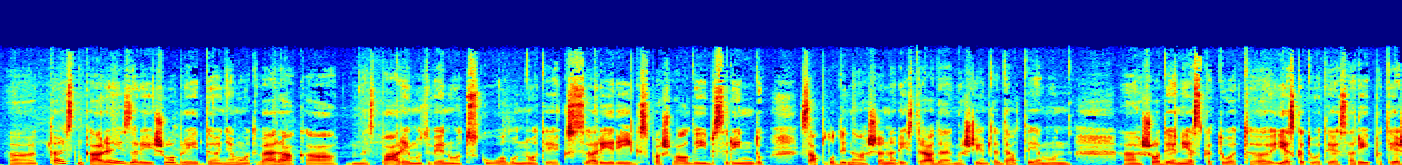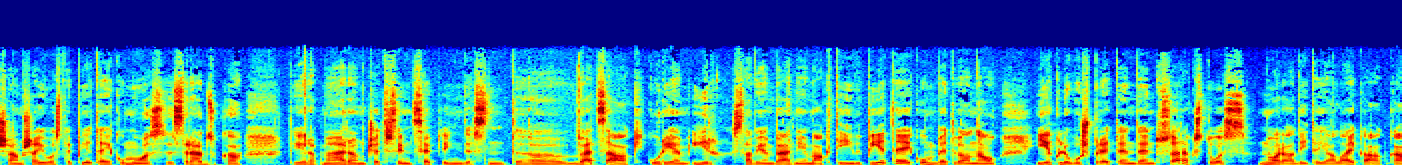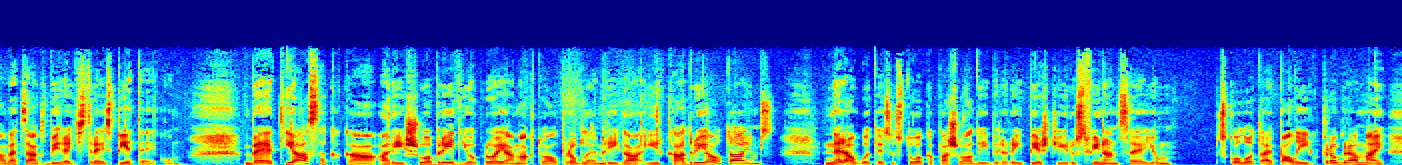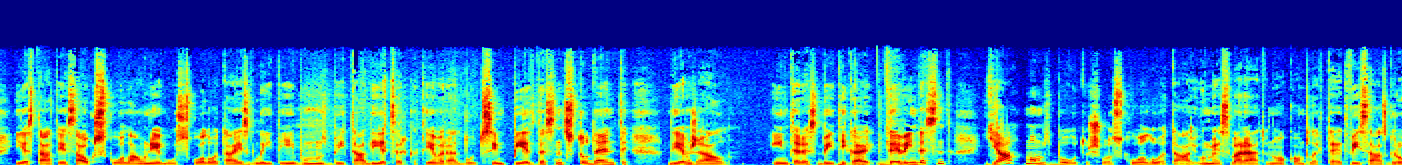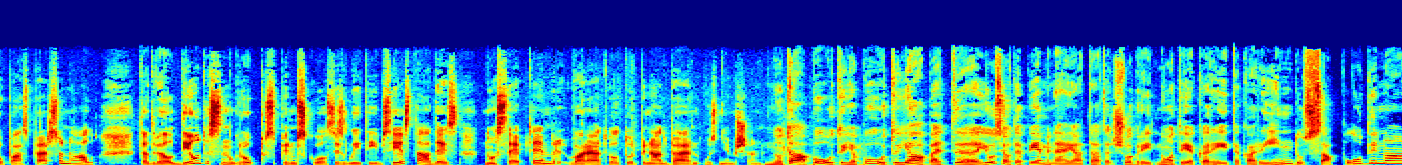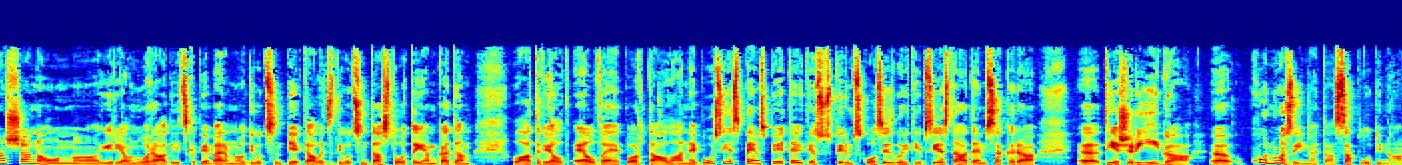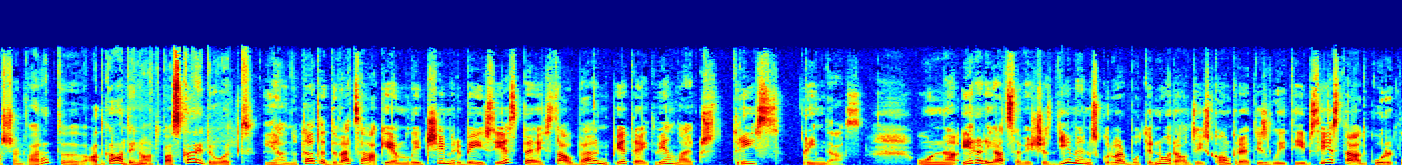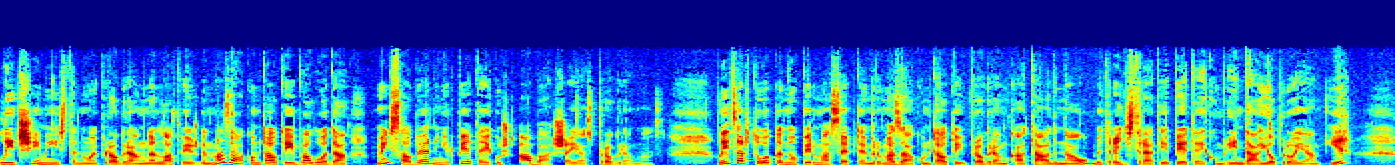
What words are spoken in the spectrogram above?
Taisnība kā reiz arī šobrīd, ņemot vērā, ka mēs pāriem uz vienotu skolu un notiek arī Rīgas pašvaldības rindu sapludināšana, arī strādājam ar šiem datiem. Un šodien ieskatot, ieskatoties arī patiešām šajos pieteikumos, es redzu, ka tie ir apmēram 470 vecāki, kuriem ir saviem bērniem aktīvi pieteikumi, bet vēl nav iekļauti iekļuvuši pretendentu sarakstos norādītajā laikā, kā vecāks bija reģistrējis pieteikumu. Bet jāsaka, ka arī šobrīd joprojām aktuāla problēma Rīgā ir kadru jautājums. Neraugoties uz to, ka pašvaldība ir arī piešķīrusi finansējumu skolotāju palīgu programmai, iestāties augstskolā un iegūst skolotāju izglītību. Mums bija tāda iecerta, ka tie varētu būt 150 studenti. Diemžēl interese bija tikai 90. Ja mums būtu šo skolotāju un mēs varētu noklāpēt visās grupās personālu, tad vēl 20 grupas pirmsskolas izglītības iestādēs no septembra varētu vēl turpināt bērnu uzņemšanu. Nu, tā būtu, ja būtu, jā, bet eh, jūs jau te pieminējāt, tā tad šobrīd notiek arī tā kā rindu sapludināšana, un uh, ir jau norādīts, ka, piemēram, no 25. līdz 28. gadam Latvijas LV portālā nebūs iespējams pieteikties uz pirmsskolas izglītības iestādēm iestādēm sakarā eh, tieši Rīgā. Eh, ko nozīmē tā sapludināšana? Varat eh, atgādināt, paskaidrot? Jā, nu tā tad vecākiem līdz šim ir bijusi iespēja savu bērnu pieteikt vienlaikus trīs rindās. Un, uh, ir arī atsevišķas ģimenes, kur varbūt ir noraudzījis konkrēti izglītības iestādi, kur līdz šim īstenoja programmu gan latviešu, gan mazākumtautību valodā. Viņi savu bērniņu ir pieteikuši abās šajās programmās. Līdz ar to, ka no 1. septembra mazākumtautību programma kā tāda nav, bet reģistrētie pieteikumi rindā joprojām ir,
